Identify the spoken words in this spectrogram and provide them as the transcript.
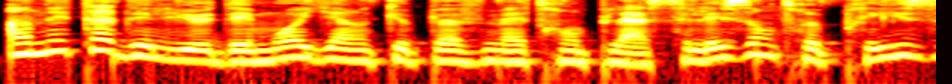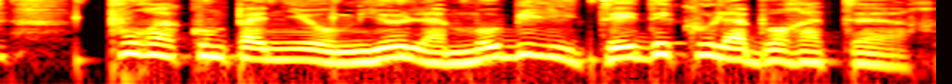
un état des lieux des moyens que peuvent mettre en place les entreprises pour accompagner au mieux la mobilité des collaborateurs.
